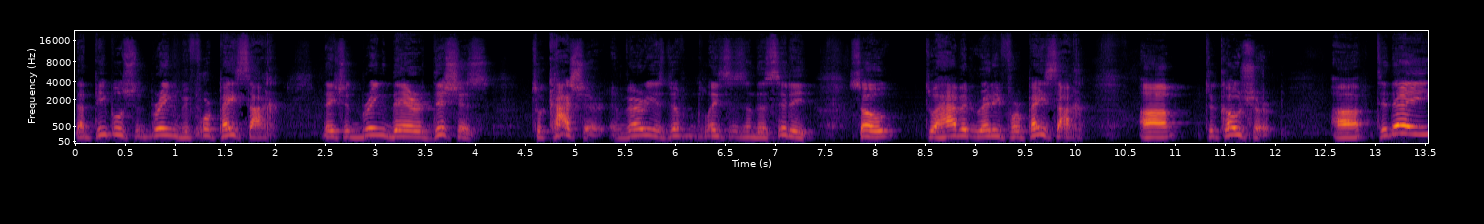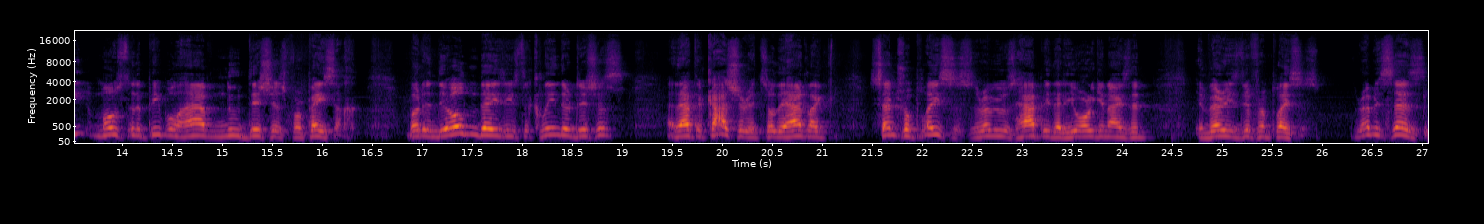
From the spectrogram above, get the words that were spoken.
that people should bring before Pesach, they should bring their dishes to kasher in various different places in the city. So to have it ready for Pesach, uh, to kosher. Uh, today, most of the people have new dishes for Pesach, but in the olden days, they used to clean their dishes and they had to kasher it. So they had like central places. The Rebbe was happy that he organized it in various different places. The Rebbe says,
